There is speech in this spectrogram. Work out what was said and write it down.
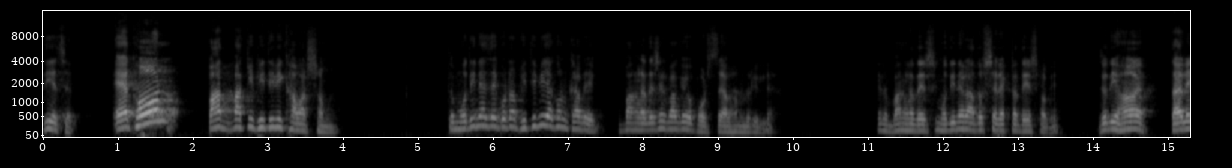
দিয়েছেন। এখন বাদ বাকি পৃথিবী খাওয়ার সময়। তো মদিনায় যে গোটা পৃথিবী এখন খাবে, বাংলাদেশের ভাগেও পড়ছে, আলহামদুলিল্লাহ। বাংলাদেশ মদিনার আদর্শের একটা দেশ হবে। যদি হয় তাহলে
